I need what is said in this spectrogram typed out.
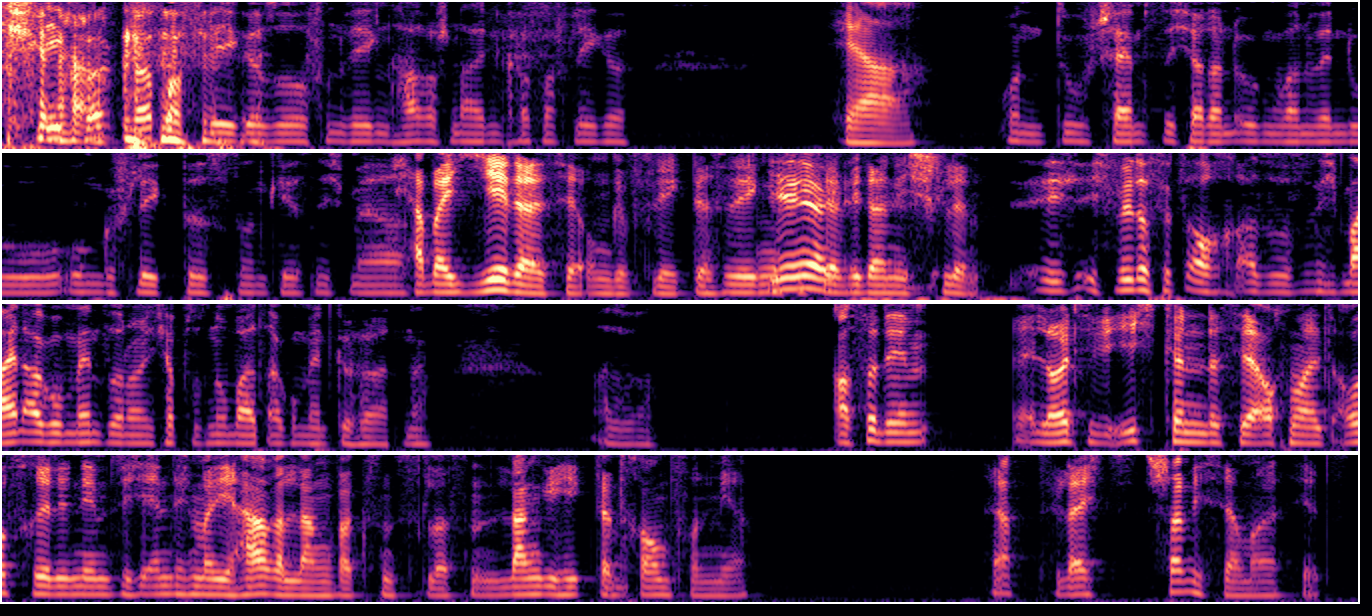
Nee, genau. Körperpflege, so von wegen Haare schneiden, Körperpflege. Ja. Und du schämst dich ja dann irgendwann, wenn du ungepflegt bist und gehst nicht mehr. Ja, aber jeder ist ja ungepflegt, deswegen yeah, ist es ja wieder nicht schlimm. Ich, ich will das jetzt auch, also es ist nicht mein Argument, sondern ich habe das nur mal als Argument gehört, ne? Also. Außerdem, Leute wie ich können das ja auch mal als Ausrede nehmen, sich endlich mal die Haare lang wachsen zu lassen. Lang gehegter Traum von mir. Ja, vielleicht schaffe ich es ja mal jetzt.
